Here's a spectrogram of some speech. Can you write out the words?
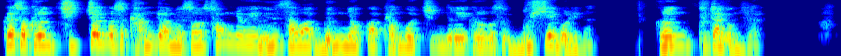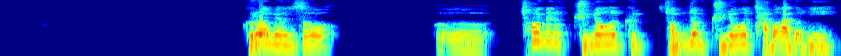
그래서 그런 지적인 것을 강조하면서 성령의 은사와 능력과 병고침들의 그런 것을 무시해버리는 그런 부작용들. 그러면서 어, 처음에는 균형을 그, 점점 균형을 잡아가더니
